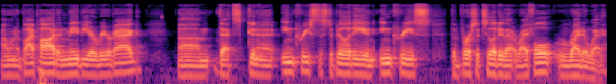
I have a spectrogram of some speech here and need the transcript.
I want a bipod and maybe a rear bag um, that's going to increase the stability and increase the versatility of that rifle right away.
